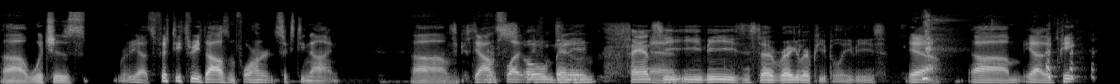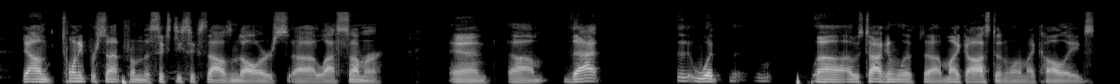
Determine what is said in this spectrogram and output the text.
uh, which is yeah, it's fifty-three thousand four hundred sixty-nine. Um, down slightly so from many June. fancy EVs instead of regular people EVs. Yeah. Um, yeah, they peak down 20% from the $66,000 uh, last summer. And um, that, uh, what uh, I was talking with uh, Mike Austin, one of my colleagues,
